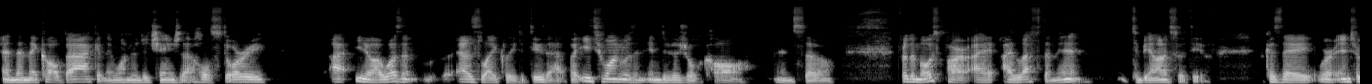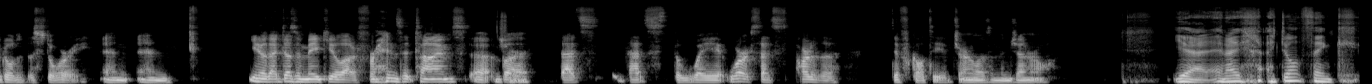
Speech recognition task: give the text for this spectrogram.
and then they called back and they wanted to change that whole story, I you know I wasn't as likely to do that. But each one was an individual call, and so for the most part, I I left them in, to be honest with you, because they were integral to the story, and and you know that doesn't make you a lot of friends at times, uh, sure. but that's that's the way it works. That's part of the difficulty of journalism in general. Yeah, and I I don't think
